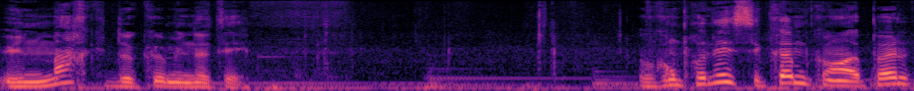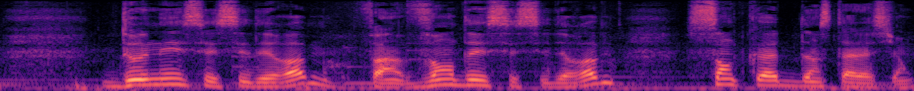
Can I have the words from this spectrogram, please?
une marque de communauté. Vous comprenez C'est comme quand Apple donnait ses CD-ROM, enfin vendait ses CD-ROM sans code d'installation.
